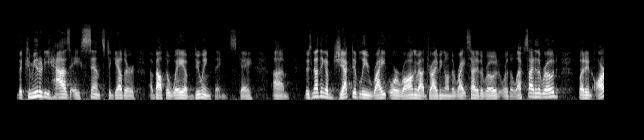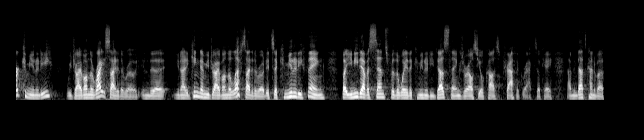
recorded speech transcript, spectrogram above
the community has a sense together about the way of doing things, okay? Um, there's nothing objectively right or wrong about driving on the right side of the road or the left side of the road, but in our community, we drive on the right side of the road. In the United Kingdom, you drive on the left side of the road. It's a community thing, but you need to have a sense for the way the community does things, or else you'll cause traffic wrecks, okay? I mean, that's kind of a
